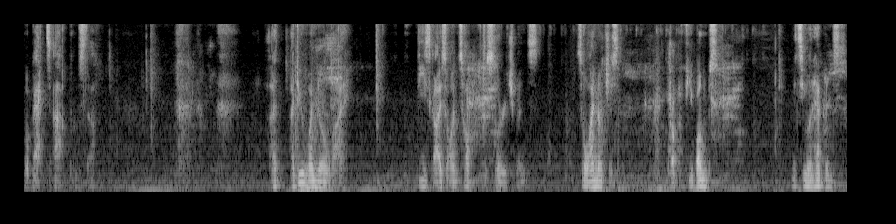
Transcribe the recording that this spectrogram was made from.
We're backed up and stuff. I, I do wonder why these guys are on top of the storage bins. So why not just drop a few bombs? Let's see what happens.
